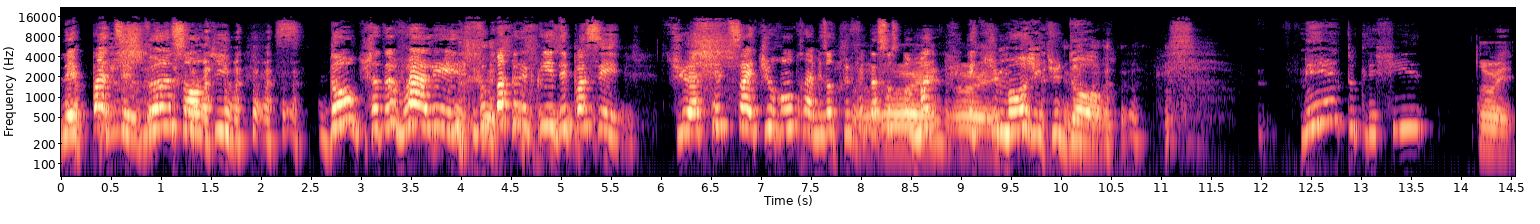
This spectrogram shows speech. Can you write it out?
Les pâtes, c'est 20 centimes. Donc, ça devrait aller. Il faut pas que les prix aient dépassé. Tu achètes ça et tu rentres à la maison, tu fais ta sauce tomate et tu manges et tu dors. Mais toutes les filles, Oui.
